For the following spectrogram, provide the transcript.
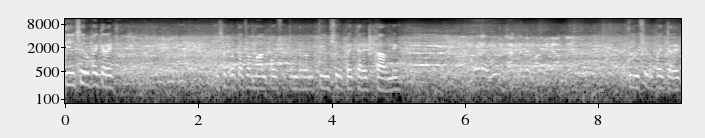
तीनशे रुपये कॅरेट. अशा प्रकारचा माल पाहू शकतो मित्रांनो तीनशे रुपये कॅरेट कारले. तीनशे रुपये कॅरेट.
